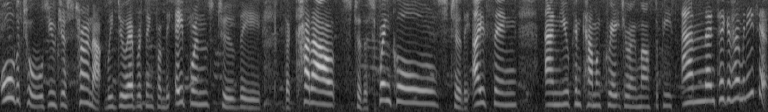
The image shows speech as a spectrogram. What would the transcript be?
all the tools. You just turn up. We do everything from the aprons to the the cutouts to the sprinkles to the icing, and you can come and create your own masterpiece and then take it home and eat it.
